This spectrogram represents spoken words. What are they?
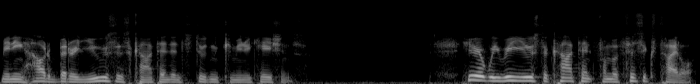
meaning how to better use this content in student communications. Here we reuse the content from a physics title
